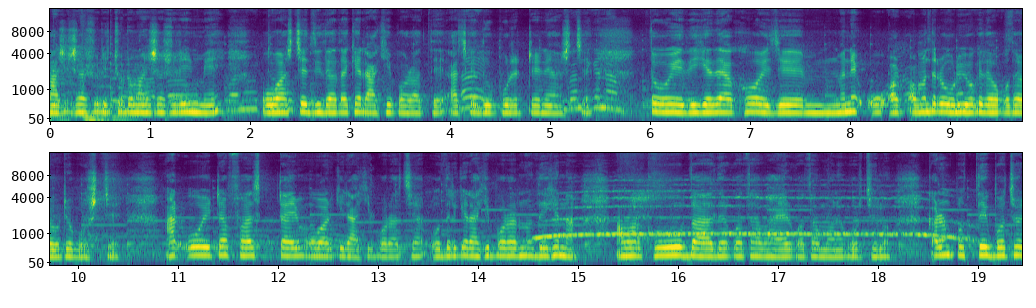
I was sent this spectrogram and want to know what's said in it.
মাসি শাশুড়ি, ছোটো মাসি শাশুড়ির মেয়ে। ও আসছে দিদাদাকে রাখি পড়াতে আজকে দুপুরের ট্রেনে আসছে। তো এদিকে দেখো এই যে মানে ও আমাদের ওরিওকে দেখো কোথায় উঠে বসছে। আর ও এটা ফার্স্ট টাইম ও আর কি রাখি পড়াচ্ছে আর ওদেরকে রাখি পড়ানো দেখে না আমার খুব দাদাদের কথা, ভাইয়ের কথা মনে পড়ছিল। কারণ প্রত্যেক বছর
